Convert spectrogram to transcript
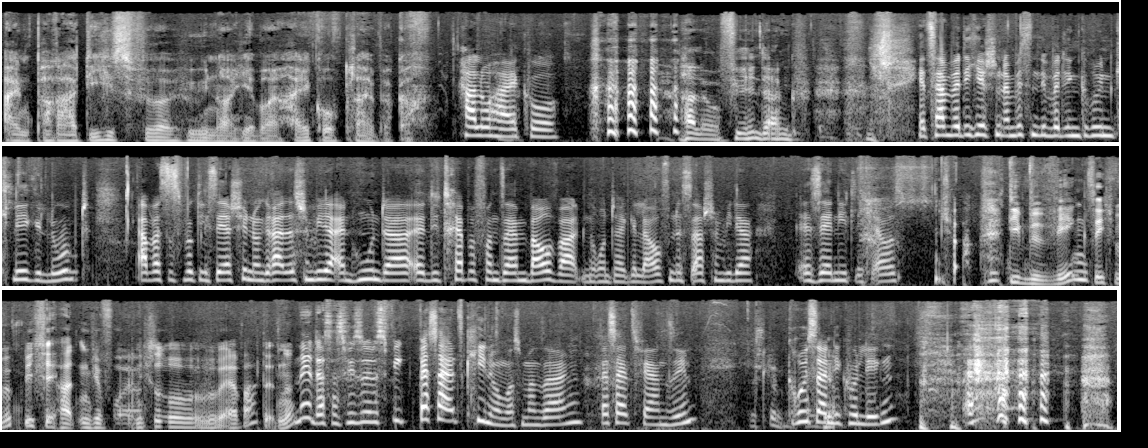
ein Paradies für Hühner hier bei Heiko Kleiböcker. Hallo Heiko. Hallo, vielen Dank. Jetzt haben wir dich hier schon ein bisschen über den grünen Klee gelobt, aber es ist wirklich sehr schön und gerade ist schon wieder ein Huhn da äh, die Treppe von seinem Bauwagen runtergelaufen. Es sah schon wieder äh, sehr niedlich aus. Ja, die bewegen sich wirklich, hatten wir vorher nicht so erwartet, ne? Nee, das ist wie so, das ist wie besser als Kino, muss man sagen. Besser als Fernsehen. Das stimmt. Grüße an die Kollegen.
